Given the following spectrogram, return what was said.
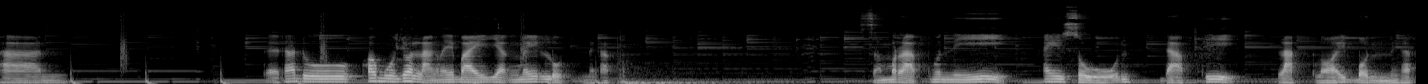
ผ่านแต่ถ้าดูข้อมูลย้อนหลังในใบยังไม่หลุดนะครับ สำหรับวันนี้ให้ศูนย์ดับที่หลักร้อยบนนะครับ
